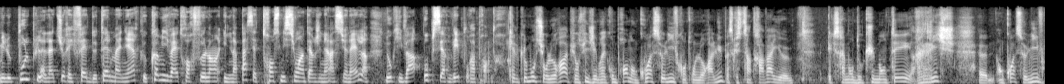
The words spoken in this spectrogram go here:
mais le poulpe, la nature est faite de telle manière que comme il va être orphelin, il n'a pas cette transmission intergénérationnelle, donc il va observer pour apprendre. Quelques mots sur le rat, et puis ensuite j'aimerais comprendre en quoi ce livre, quand on l'aura lu, parce que c'est un travail euh, extrêmement documenté, riche, euh, en quoi ce livre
